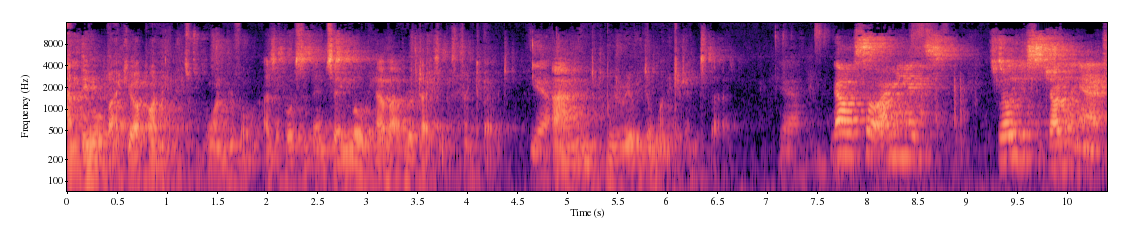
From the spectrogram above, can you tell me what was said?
and they will back you up on it, it's wonderful, as opposed to them saying, well, we have advertising to think about, Yeah. and we really don't want to get into that. Yeah. No, so I mean, it's it's really just a juggling act.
